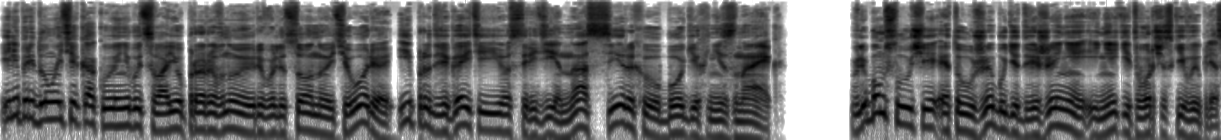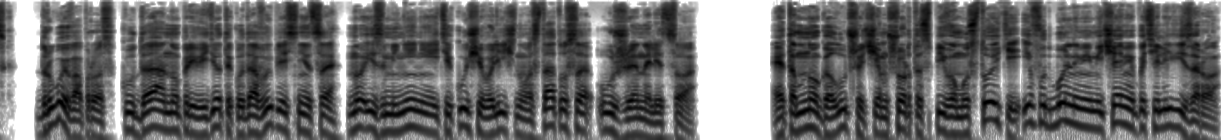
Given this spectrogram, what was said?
Или придумайте какую-нибудь свою прорывную революционную теорию и продвигайте ее среди нас, сирых и убогих незнаек. В любом случае, это уже будет движение и некий творческий выплеск. Другой вопрос, куда оно приведет и куда выплеснется, но изменение текущего личного статуса уже налицо. Это много лучше, чем шорты с пивом у стойки и футбольными мячами по телевизору.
